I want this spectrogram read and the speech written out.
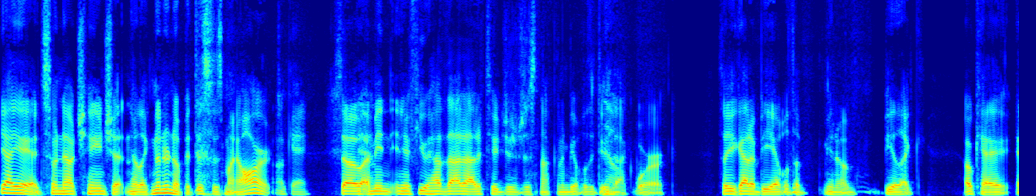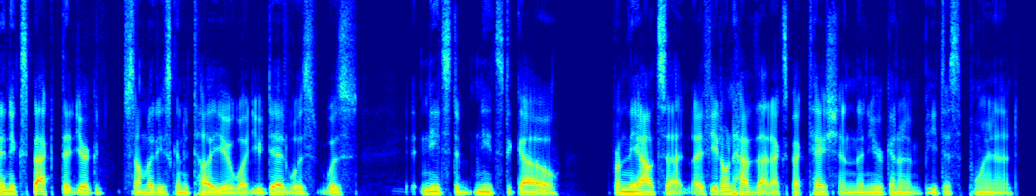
yeah yeah yeah so now change it and they're like no no no but this is my art Okay. so I mean, and if you have that attitude, you're just not going to be able to do No. that work. So you got to be able to, you know, be like, okay, and expect that you're somebody's going to tell you what you did was was needs to needs to go from the outset. If you don't have that expectation, then you're going to be disappointed.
